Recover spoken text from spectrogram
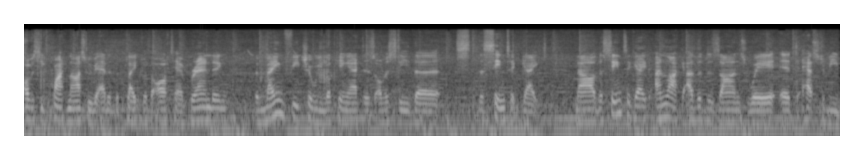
obviously quite nice, we've added the plate with the Artav branding. The main feature we're looking at is obviously the, the center gate. Now the center gate, unlike other designs where it has to be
